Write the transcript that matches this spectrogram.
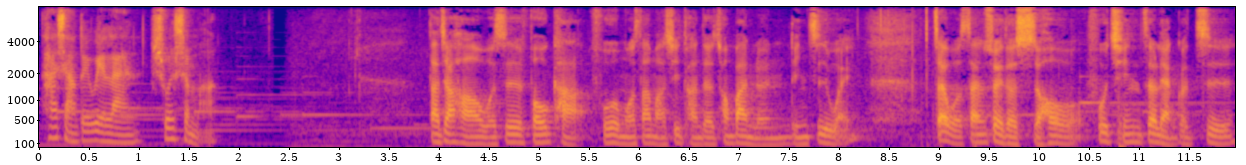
他想对蔚兰说什么。大家好，我是 FOCA 福尔摩沙马戏团的创办人林志伟。在我三岁的时候，父亲这两个字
